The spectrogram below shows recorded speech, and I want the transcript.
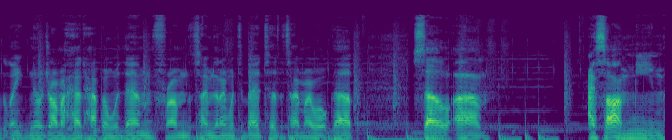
like no drama had happened with them from the time that I went to bed to the time I woke up. So um, I saw a meme,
